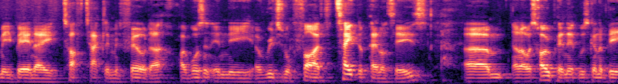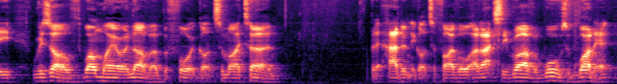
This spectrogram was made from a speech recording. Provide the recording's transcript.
me being a tough tackling midfielder, I wasn't in the original five to take the penalties, um, and I was hoping it was going to be resolved one way or another before it got to my turn. But it hadn't. It got to five all. I'd actually rather Wolves had won it.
